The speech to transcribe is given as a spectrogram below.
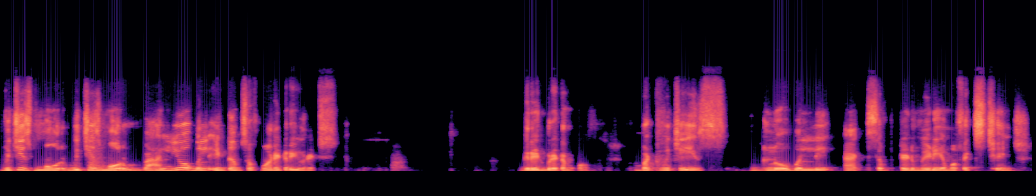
Which is more, which is more valuable in terms of monetary units? Great Britain pound, but which is globally accepted medium of exchange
